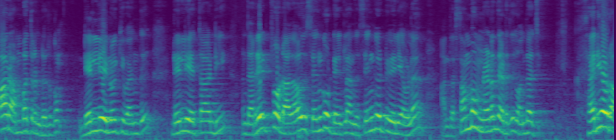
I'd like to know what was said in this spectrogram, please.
ஆறு ஐம்பத்தி ரெண்டு இருக்கும். டெல்லியை நோக்கி வந்து டெல்லியை தாண்டி அந்த ரெட் ஃபோர்ட் அதாவது செங்கோட்டை இருக்குல்ல அந்த செங்கோட்டு ஏரியாவில் அந்த சம்பவம் நடந்த இடத்துக்கு வந்தாச்சு. சரியாக ஒரு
